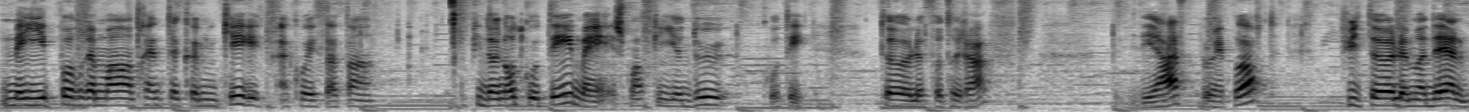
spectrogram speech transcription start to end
mais il est pas vraiment en train de te communiquer à quoi il s'attend. Puis d'un autre côté, ben, je pense qu'il y a deux côtés. Tu as le photographe, le vidéaste, peu importe, puis tu as le modèle.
